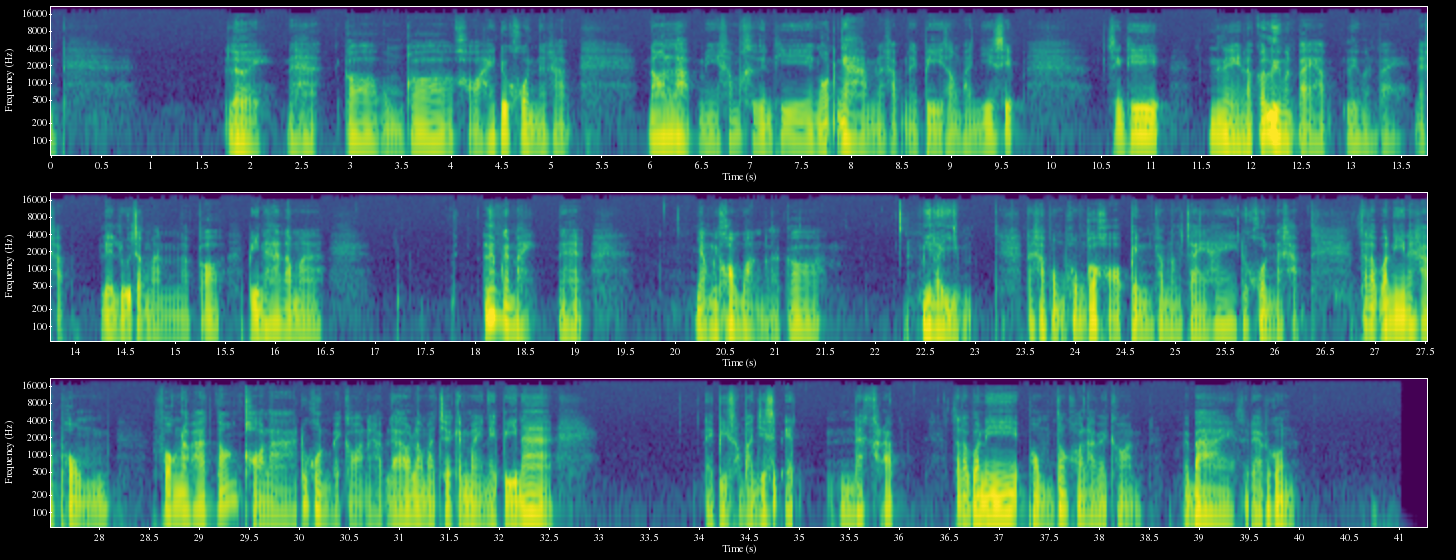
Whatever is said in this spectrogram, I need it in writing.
เลยนะฮะ ก็ผมก็ขอให้ทุกคนนะครับ นอนหลับมีค่ำคืนที่งดงามนะครับในปี 2020 สิ่งที่เหนื่อยแล้วก็ลืมมันไปครับ ลืมมันไปนะครับ เรียนรู้จากมันแล้วก็ปีหน้าเรามา เริ่มกันใหม่นะฮะอย่างมีความหวังแล้วก็มีรอยยิ้มนะครับผมผมก็ขอเป็นกำลังใจให้ทุกคนนะครับสำหรับวันนี้นะครับ ผมฟงนภัสต้องขอลาทุกคนไปก่อนนะครับ แล้วเรามาเจอกันใหม่ในปีหน้า ในปี 2021 นะครับสำหรับวันนี้ผมต้องขอลาไปก่อน บ๊ายบาย สวัสดีครับทุกคน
